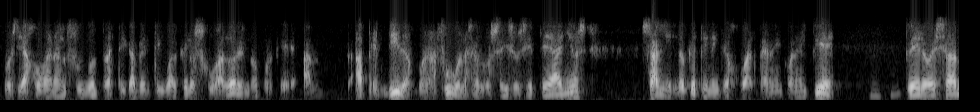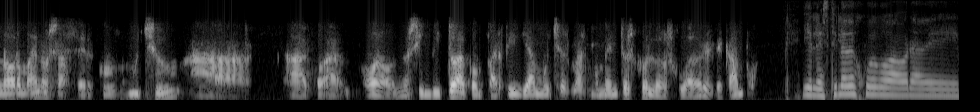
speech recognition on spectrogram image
pues ya juegan al fútbol prácticamente igual que los jugadores, ¿no? Porque han aprendido a jugar al fútbol a los 6 o 7 años, sabiendo que tienen que jugar también con el pie. Pero esa norma nos acercó mucho a, o nos invitó a compartir ya muchos más momentos con los jugadores de campo. Y el estilo de juego ahora de,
